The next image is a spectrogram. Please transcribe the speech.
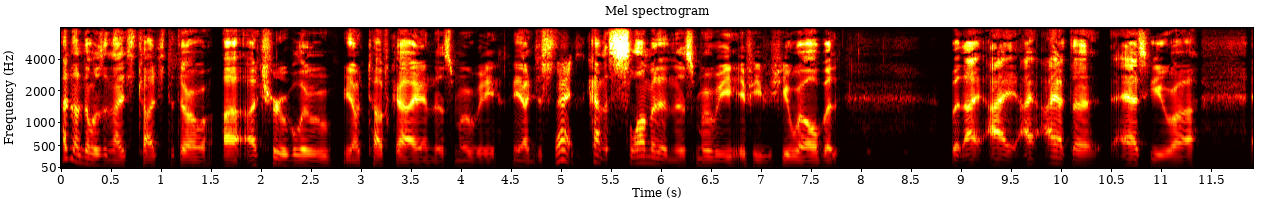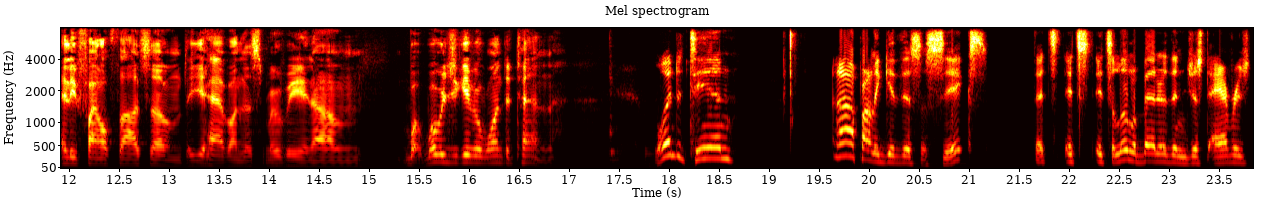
I thought that was a nice touch to throw a, a true blue, you know, tough guy in this movie. You know, just Right. kind of slum it in this movie, if you if you will. But but I I, I- I have to ask you uh, any final thoughts um that you have on this movie, and um what what would you give it one to ten? One to ten, I'll probably give this a six. That's it's it's a little better than just average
